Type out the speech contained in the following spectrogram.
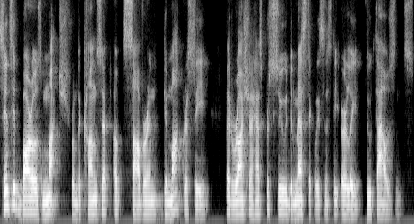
since it borrows much from the concept of sovereign democracy that Russia has pursued domestically since the early 2000s.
